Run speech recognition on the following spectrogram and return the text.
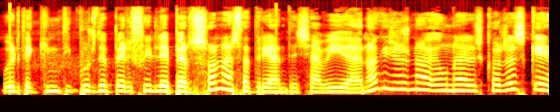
vull dir quin tipus de perfil de persona està triant aquesta vida, no? Que això és una, una de les coses que,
